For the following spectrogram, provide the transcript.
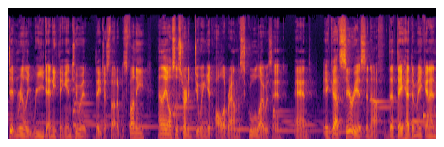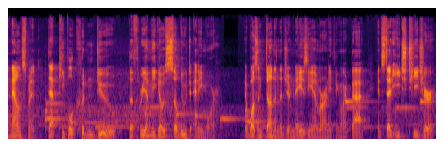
didn't really read anything into it, they just thought it was funny, and they also started doing it all around the school I was in. And it got serious enough that they had to make an announcement that people couldn't do the Three Amigos salute anymore. It wasn't done in the gymnasium or anything like that. Instead, each teacher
